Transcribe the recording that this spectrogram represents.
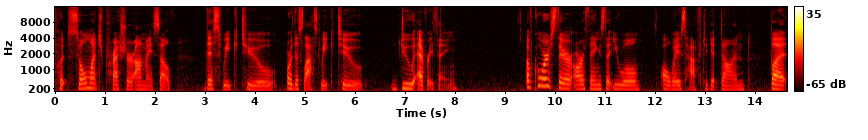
put so much pressure on myself this week to, or this last week, to do everything. Of course, there are things that you will always have to get done, but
